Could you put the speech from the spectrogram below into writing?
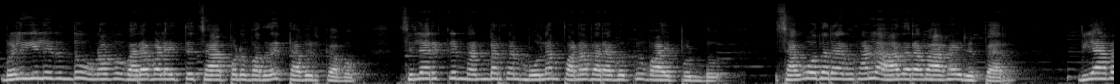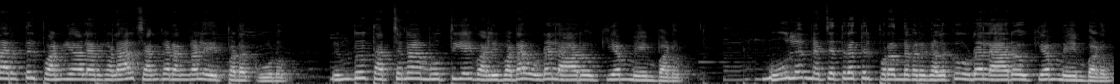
வெளியிலிருந்து உணவு வரவழைத்து சாப்பிடுவதை தவிர்க்கவும். சிலருக்கு நண்பர்கள் மூலம் பணவரவுக்கு வாய்ப்புண்டு. சகோதரர்கள் ஆதரவாக இருப்பர். வியாபாரத்தில் பணியாளர்களால் சங்கடங்கள் ஏற்படக்கூடும். இன்று தட்சணாமூர்த்தியை வழிபட உடல் ஆரோக்கியம் மேம்படும். மூலம் நட்சத்திரத்தில் பிறந்தவர்களுக்கு உடல் ஆரோக்கியம் மேம்படும்.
